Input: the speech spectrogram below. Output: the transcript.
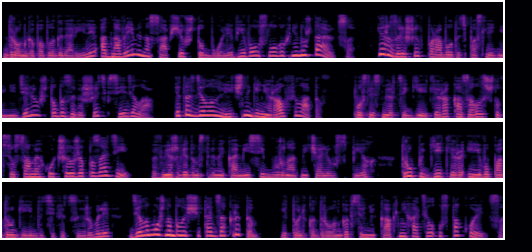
Дронга поблагодарили, одновременно сообщив, что более в его услугах не нуждаются, и разрешив поработать последнюю неделю, чтобы завершить все дела. Это сделал лично генерал Филатов. После смерти Гитлера казалось, что все самое худшее уже позади. В межведомственной комиссии бурно отмечали успех, трупы Гитлера и его подруги идентифицировали, дело можно было считать закрытым, и только Дронго все никак не хотел успокоиться.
